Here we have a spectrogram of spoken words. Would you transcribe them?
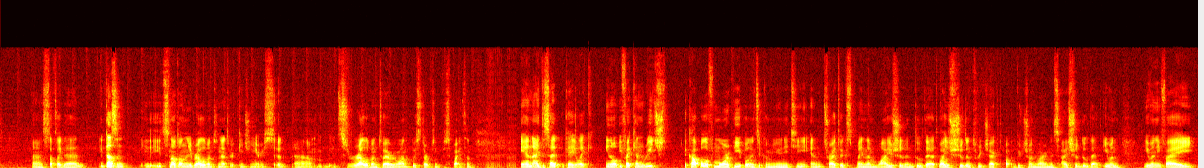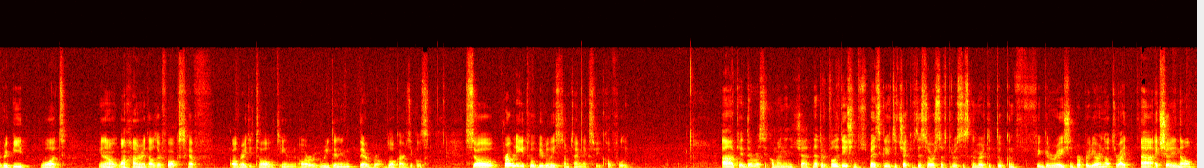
and stuff like that. It doesn't it's not only relevant to network engineers uh, um, it's relevant to everyone who is starting with python. And i decided okay like you know if i can reach a couple of more people in the community and try to explain them why you shouldn't do that why you shouldn't reject virtual environments i should do that even even if i repeat what you know 100 other folks have already told in or written in their blog articles. So probably it will be released sometime next week, hopefully. Ah, okay, there was a comment in the chat. Network validation is basically to check if the source of truth is converted to configuration properly or not, right? Uh, actually, no.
